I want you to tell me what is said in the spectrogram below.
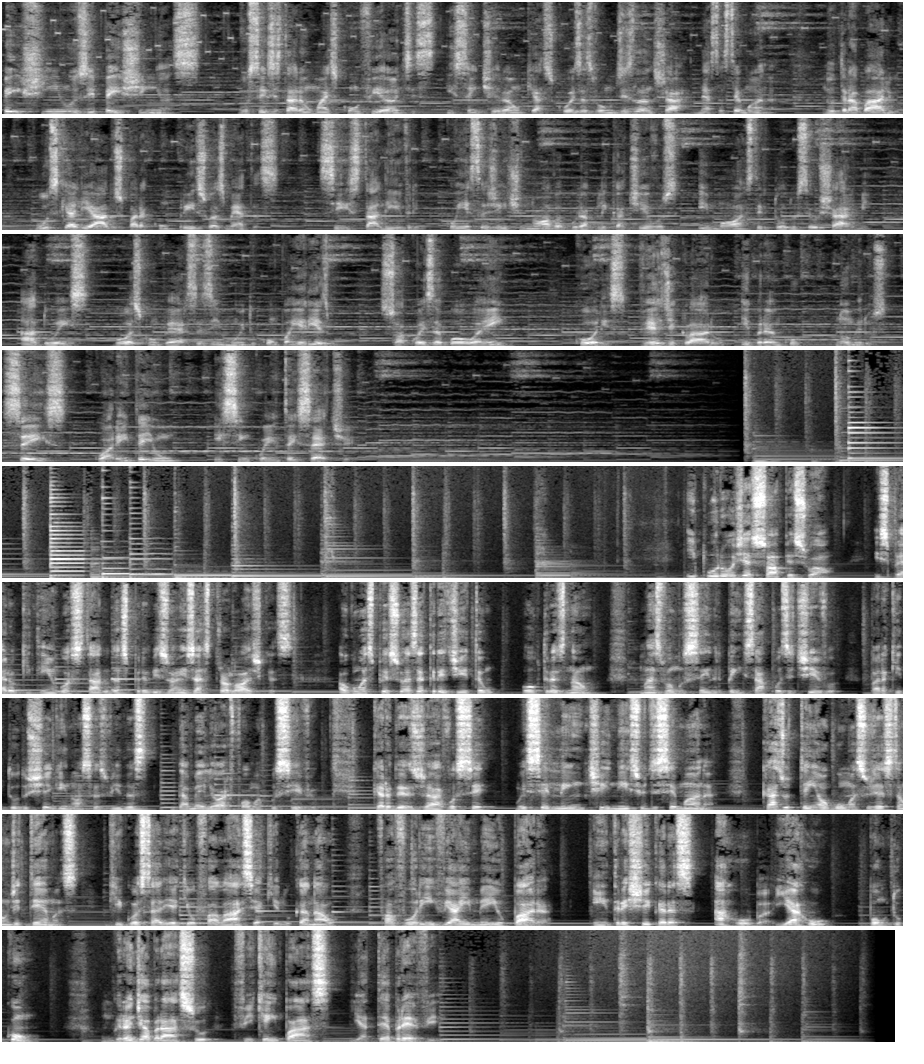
Peixinhos e peixinhas, vocês estarão mais confiantes e sentirão que as coisas vão deslanchar nesta semana. No trabalho, busque aliados para cumprir suas metas. Se está livre, conheça gente nova por aplicativos e mostre todo o seu charme. A dois, boas conversas e muito companheirismo. Só coisa boa, hein? cores verde claro e branco, números 6, 41 e 57. E por hoje é só, pessoal. Espero que tenham gostado das previsões astrológicas. Algumas pessoas acreditam, outras não, mas vamos sempre pensar positivo para que tudo chegue em nossas vidas da melhor forma possível. Quero desejar a você um excelente início de semana. Caso tenha alguma sugestão de temas que gostaria que eu falasse aqui no canal, favor enviar e-mail para entrexícaras@yahoo.com. Um grande abraço, fique em paz e até breve.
